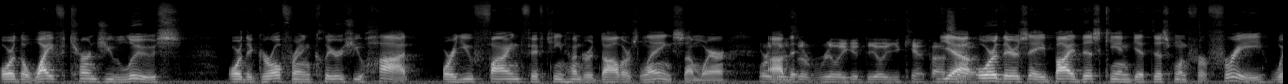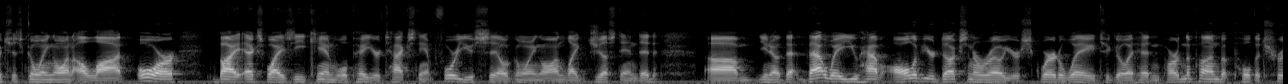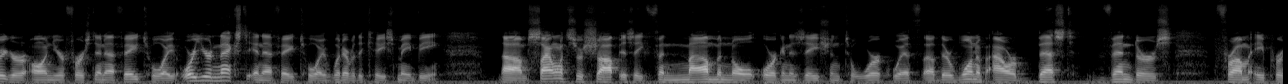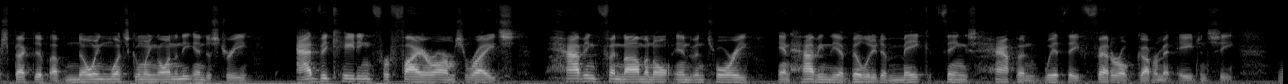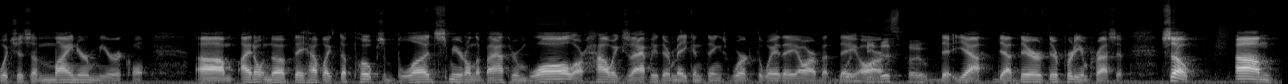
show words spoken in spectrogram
or the wife turns you loose or the girlfriend clears you hot, or you find fifteen hundred dollars laying somewhere. Or uh, there's that- a really good deal you can't pass yeah, up. or there's a buy this can get this one for free, which is going on a lot, or buy XYZ can we'll pay your tax stamp for you sale going on, like just ended. Um, you know that that way you have all of your ducks in a row. You're squared away to go ahead and pardon the pun, but pull the trigger on your first NFA toy or your next NFA toy, whatever the case may be. Um, Silencer Shop is a phenomenal organization to work with. Uh, they're one of our best vendors from a perspective of knowing what's going on in the industry, advocating for firearms rights, having phenomenal inventory, and having the ability to make things happen with a federal government agency, which is a minor miracle. Um, I don't know if they have like the Pope's blood smeared on the bathroom wall or how exactly they're making things work the way they are, but they Wouldn't are. this Pope. They- yeah, yeah, they're they're pretty impressive. So, um,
